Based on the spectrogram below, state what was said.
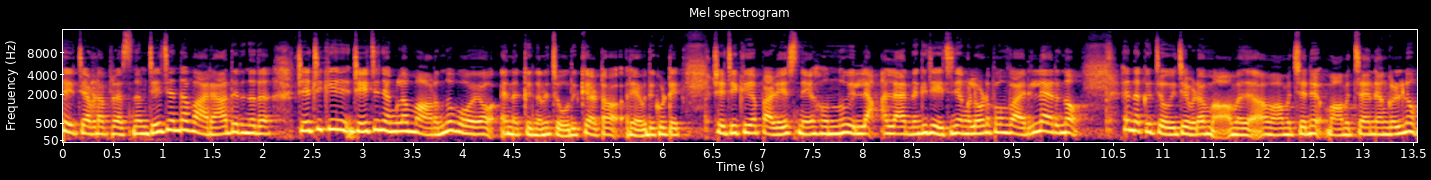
ചേച്ചി അവിടെ പ്രശ്നം? ചേച്ചി എന്താ വരാതിരുന്നത്? ചേച്ചിക്ക് ചേച്ചി ഞങ്ങൾ മറന്നുപോയോ? എന്നൊക്കെ ഇങ്ങനെ ചോദിക്കുക കേട്ടോ രേവതിക്കുട്ടി. ചേച്ചിക്ക് പഴയ സ്നേഹമൊന്നും ഇല്ല അല്ലായിരുന്നെങ്കിൽ ചേച്ചി ഞങ്ങളോടൊപ്പം വരില്ലായിരുന്നോ? എന്നൊക്കെ ചോദിച്ച് ഇവിടെ മാമ മാമച്ചന് മാമച്ചൻ ഞങ്ങളിനും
